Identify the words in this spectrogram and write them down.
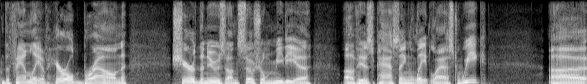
The family of Harold Brown shared the news on social media of his passing late last week. Uh,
